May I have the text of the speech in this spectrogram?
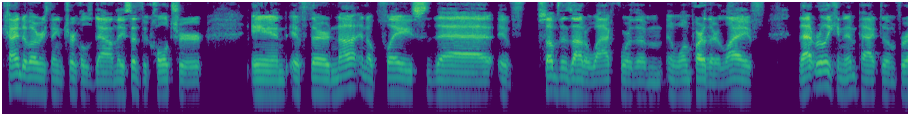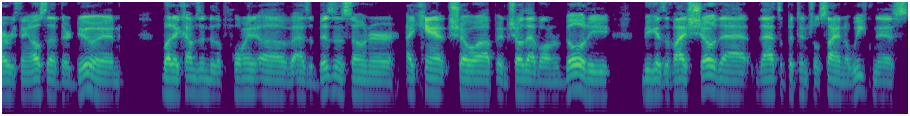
kind of everything trickles down they set the culture and if they're not in a place that if something's out of whack for them in one part of their life, that really can impact them for everything else that they're doing. but it comes into the point of as a business owner, I can't show up and show that vulnerability because if I show that, that's a potential sign of weakness.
